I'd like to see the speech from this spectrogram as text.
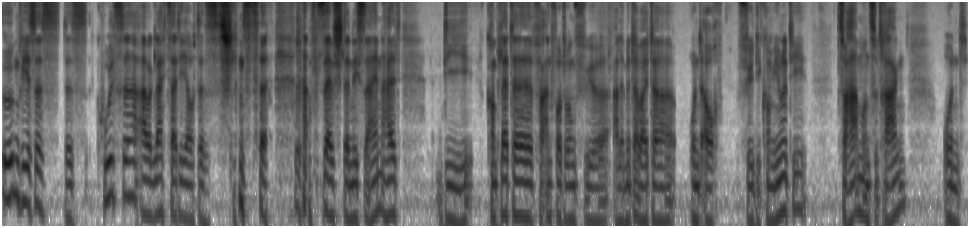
irgendwie ist es das Coolste, aber gleichzeitig auch das Schlimmste am Selbstständigsein, halt die komplette Verantwortung für alle Mitarbeiter und auch für die Community zu haben und zu tragen. Und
